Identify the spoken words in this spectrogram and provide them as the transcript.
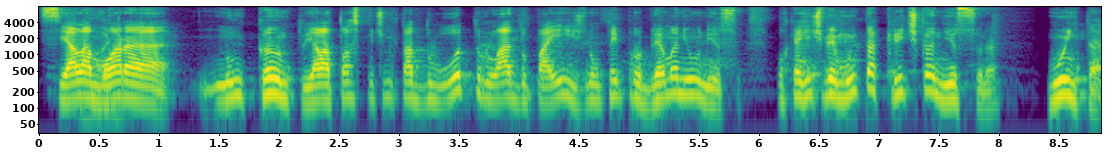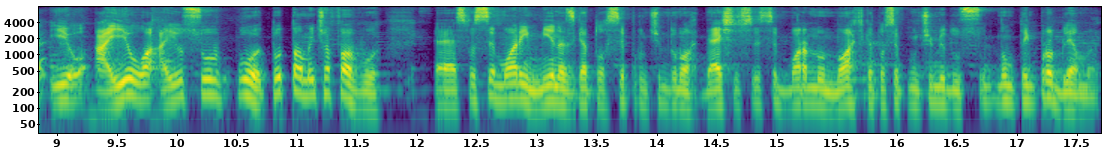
Se ela mora num canto e ela torce pro time que tá do outro lado do país, não tem problema nenhum nisso. Porque a gente vê muita crítica nisso, né? Muita. E eu, aí, eu, aí eu sou pô, totalmente a favor. É, se você mora em Minas e quer torcer para um time do Nordeste, se você mora no Norte e quer torcer para um time do Sul, não tem problema.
